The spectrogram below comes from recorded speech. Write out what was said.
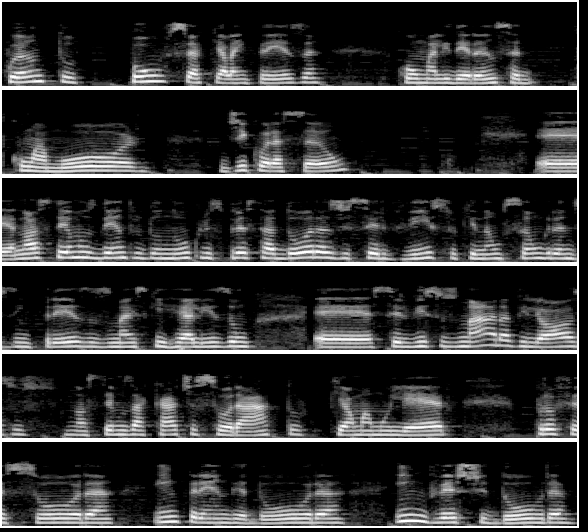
quanto pulsa aquela empresa com uma liderança com amor, de coração. É, nós temos dentro do núcleo prestadoras de serviço que não são grandes empresas, mas que realizam é, serviços maravilhosos. Nós temos a Kátia Sorato, que é uma mulher professora, empreendedora, investidora,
